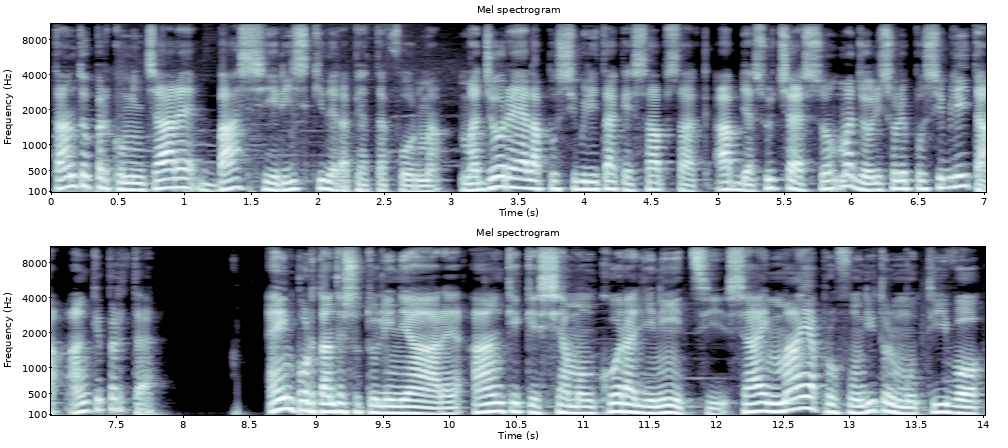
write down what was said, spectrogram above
Tanto per cominciare, bassi i rischi della piattaforma. Maggiore è la possibilità che Substack abbia successo, maggiori sono le possibilità anche per te. È importante sottolineare anche che siamo ancora agli inizi. Se hai mai approfondito il motivo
